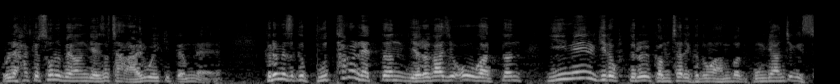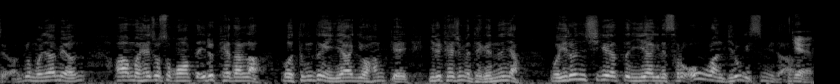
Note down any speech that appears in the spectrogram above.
원래 학교 선후배 관계에서 잘 알고 있기 때문에 그러면서 그 부탁을 했던 여러 가지 오고 갔던 이메일 기록들을 검찰이 그동안 한번 공개한 적이 있어요. 그럼 뭐냐면 아 뭐 해줘서 고맙다 이렇게 해달라 뭐 등등의 이야기와 함께 이렇게 해주면 되겠느냐 뭐 이런 식의 어떤 이야기를 서로 오고 간 기록이 있습니다. 예.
